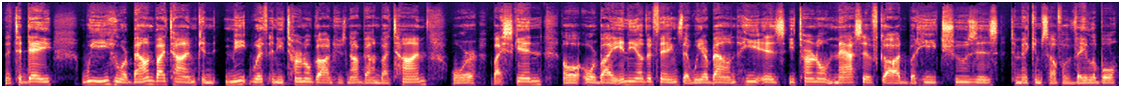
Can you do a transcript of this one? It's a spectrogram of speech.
That today, we who are bound by time can meet with an eternal God who's not bound by time or by skin or, or by any other things that we are bound. He is eternal, massive God God, but He chooses to make Himself available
